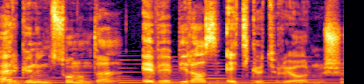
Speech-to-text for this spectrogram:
Her günün sonunda eve biraz et götürüyormuş.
